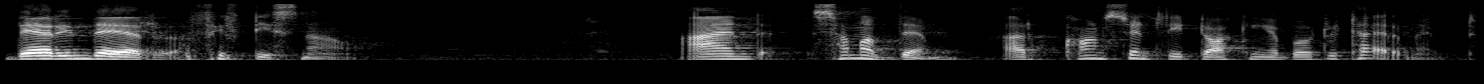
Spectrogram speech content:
They are in their 50s now. And some of them are constantly talking about retirement.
